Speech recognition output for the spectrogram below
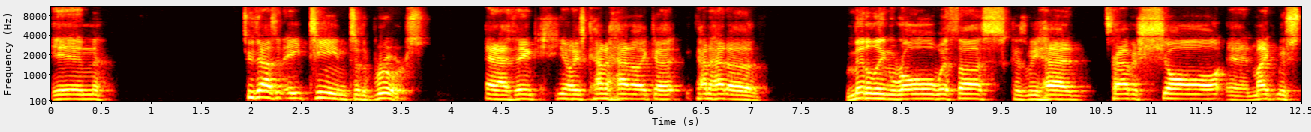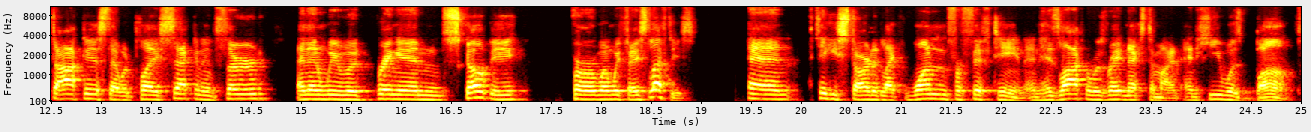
in 2018 to the Brewers, and I think you know he's kind of had like a kind of had a middling role with us because we had Travis Shaw and Mike Moustakas that would play second and third, and then we would bring in Scopey for when we faced lefties. And I think he started like one for 15, and his locker was right next to mine, and he was bummed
